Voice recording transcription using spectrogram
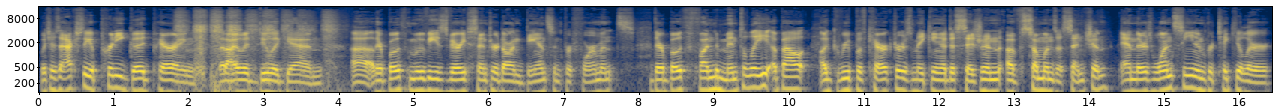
which is actually a pretty good pairing that I would do again. Uh, they're both movies very centered on dance and performance. They're both fundamentally about a group of characters making a decision of someone's ascension. And there's one scene in particular,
